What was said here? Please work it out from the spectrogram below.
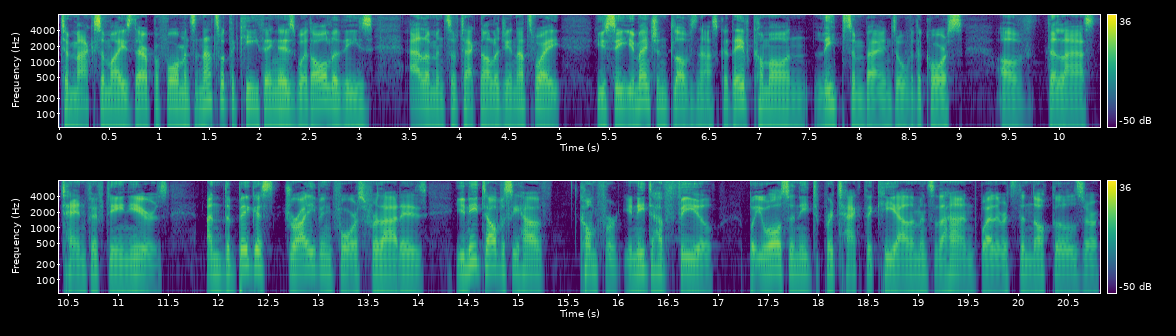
to maximize their performance. And that's what the key thing is with all of these elements of technology. And that's why you see, you mentioned gloves, Nasca. They've come on leaps and bounds over the course of the last 10, 15 years. And the biggest driving force for that is you need to obviously have comfort, you need to have feel, but you also need to protect the key elements of the hand, whether it's the knuckles or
